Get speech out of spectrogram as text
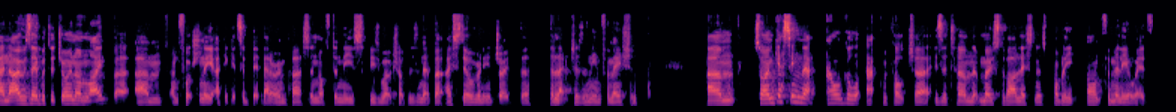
and I was able to join online, but um, unfortunately, I think it's a bit better in person. Often these these workshops, isn't it? But I still really enjoyed the the lectures and the information. Um, so I'm guessing that algal aquaculture is a term that most of our listeners probably aren't familiar with.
